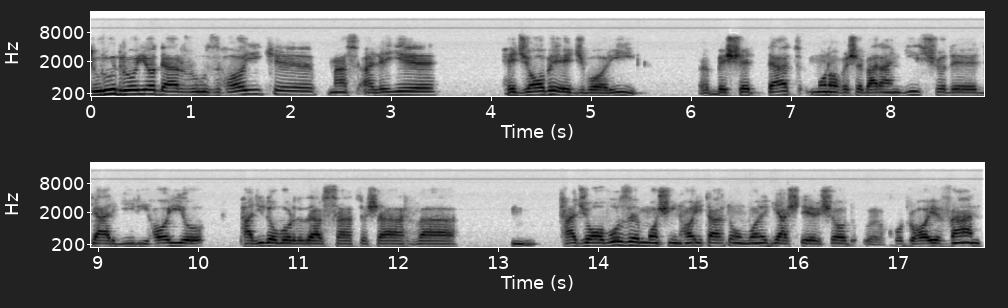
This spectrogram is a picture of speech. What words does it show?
درود رویا در روزهایی که مسئله حجاب اجباری به شدت مناقشه برانگیز شده درگیری هایی و پدید آورده در سطح شهر و تجاوز ماشین هایی تحت عنوان گشت ارشاد خودروهای ون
